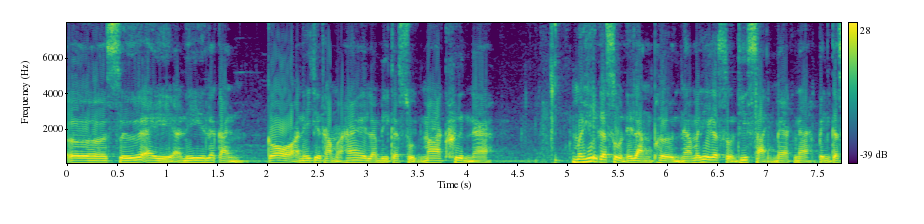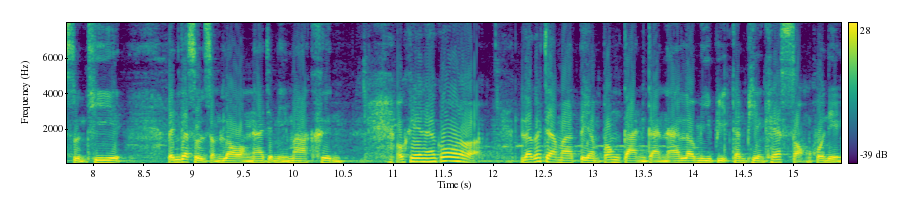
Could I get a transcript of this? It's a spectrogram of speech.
เออซื้อไออันนี้แล้วกัน ก็อันนี้จะทำให้เรามีกระสุนมากขึ้นนะ ไม่ใช่กระสุนในรังเพลิงนะไม่ใช่กระสุนที่ใส่แม็กนะเป็นกระสุนที่เป็นกระสุนสำรองนะจะมีมากขึ้น โอเคนะก็เราก็จะมาเตรียมป้องกันกันนะ เรามีกันเพียงแค่ 2 คนเอง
